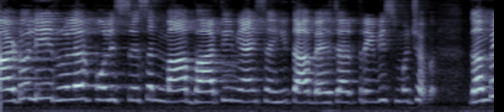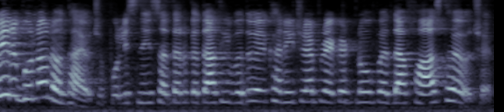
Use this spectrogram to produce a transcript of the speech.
બારડોલી રૂરલ પોલીસ સ્ટેશનમાં ભારતીય ન્યાય સંહિતા બે હજાર ત્રેવીસ મુજબ ગંભીર ગુનો નોંધાયો છે. પોલીસની સતર્કતાથી વધુ એક હની ટ્રેપ રેકેટનો પર્દાફાશ થયો છે.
